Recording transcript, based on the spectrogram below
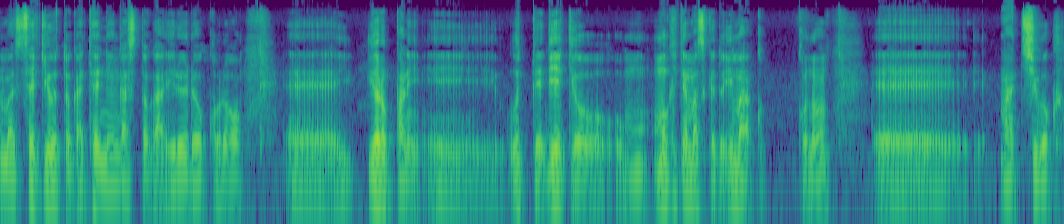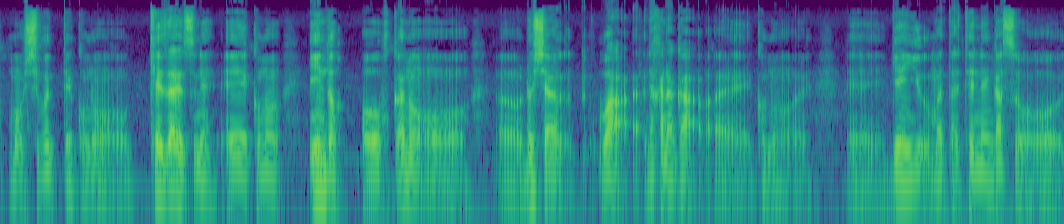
まあ、石油とか天然ガスとかいろいろこの、えー、ヨーロッパに、えー、売って利益を儲けてますけど今この、えー、まあ、中国も渋ってこの経済ですね、えー、このインド他のロシアはなかなか、えー、この、えー、原油また天然ガスを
